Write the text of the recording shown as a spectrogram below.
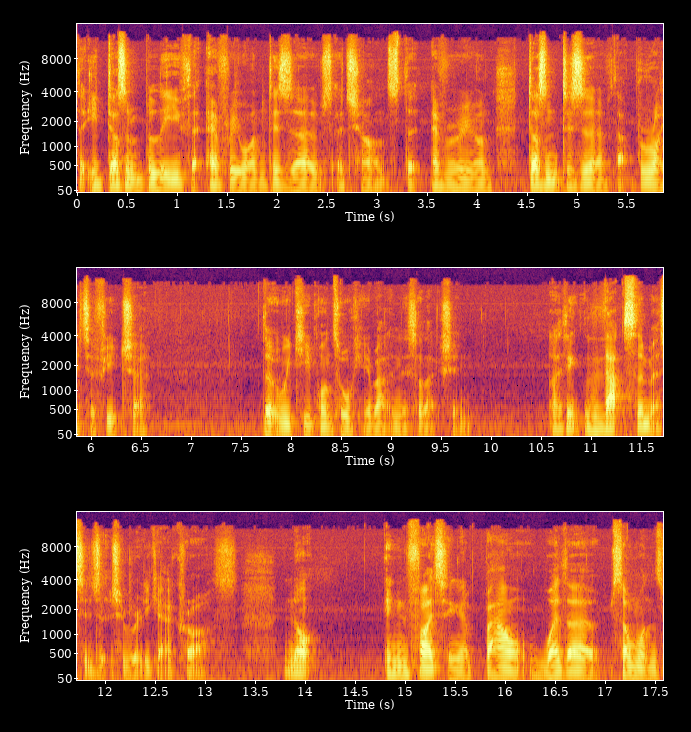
that he doesn't believe that everyone deserves a chance, that everyone doesn't deserve that brighter future that we keep on talking about in this election. I think that's the message that should really get across, not infighting about whether someone's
